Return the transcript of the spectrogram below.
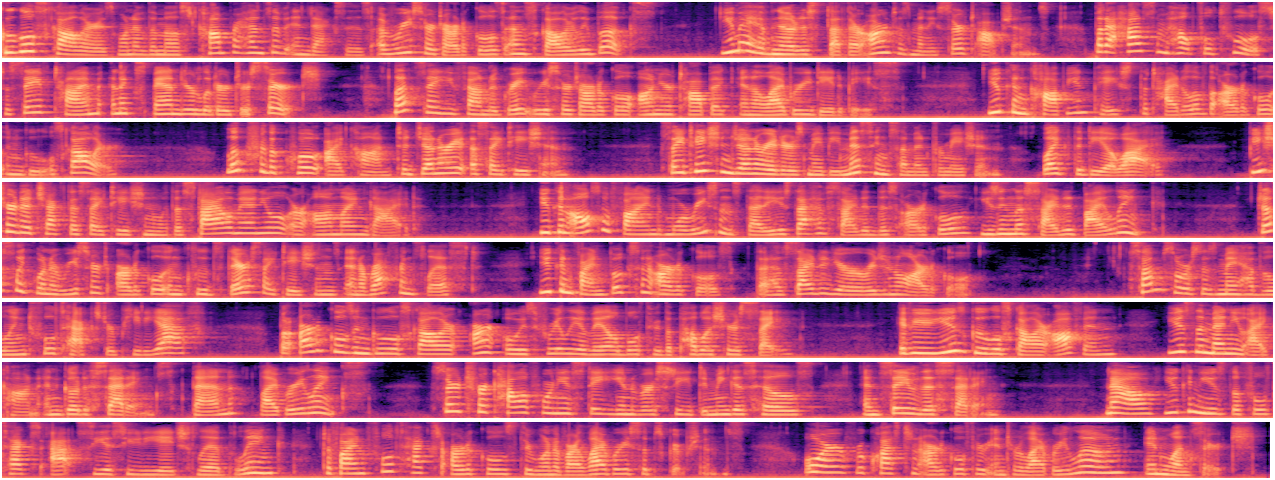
Google Scholar is one of the most comprehensive indexes of research articles and scholarly books. You may have noticed that there aren't as many search options, but it has some helpful tools to save time and expand your literature search. Let's say you found a great research article on your topic in a library database. You can copy and paste the title of the article in Google Scholar. Look for the quote icon to generate a citation. Citation generators may be missing some information, like the DOI. Be sure to check the citation with a style manual or online guide. You can also find more recent studies that have cited this article using the Cited By link. Just like when a research article includes their citations in a reference list, you can find books and articles that have cited your original article. Some sources may have the linked full text or PDF, but articles in Google Scholar aren't always freely available through the publisher's site. If you use Google Scholar often, use the menu icon and go to Settings, then Library Links. Search for California State University Dominguez Hills and save this setting. Now, you can use the full text at csudhlib link to find full text articles through one of our library subscriptions, or request an article through Interlibrary Loan in OneSearch.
